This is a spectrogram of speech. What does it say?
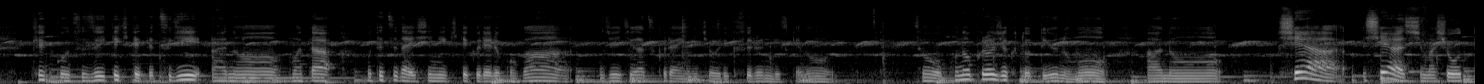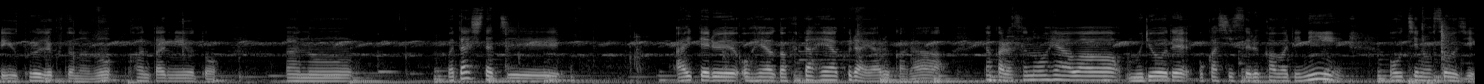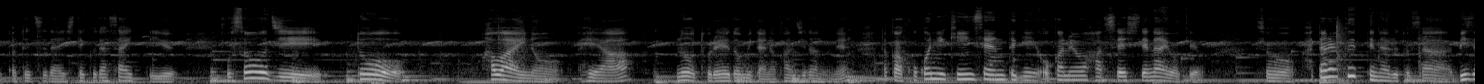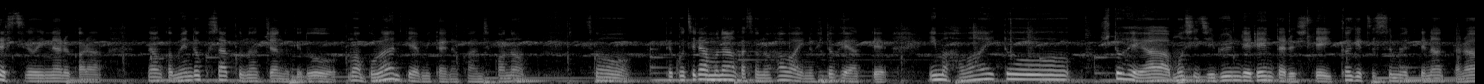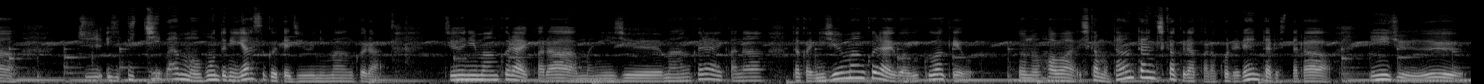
結構続いてきてて次あのー、またお手伝いしに来てくれる子が11月くらいに上陸するんですけどそうこのプロジェクトっていうのもあのー、シェアシェアしましょうっていうプロジェクトなの。簡単に言うと。あの私たち空いてるお部屋が2部屋くらいあるからだからそのお部屋は無料でお貸しする代わりにお家のお掃除お手伝いしてくださいっていうお掃除とハワイの部屋のトレードみたいな感じなのね。だからここに金銭的お金は発生してないわけよ。そう働くってなるとさビザ必要になるからなんか面倒くさくなっちゃうんだけどまあボランティアみたいな感じかな。そう。でこちらもなんかそのハワイの一部屋って今ハワイ島一部屋もし自分でレンタルして1ヶ月住むってなったら一番もう本当に安くて12万くらい。12万くらいから、まあ、20万くらいかな。だから20万くらいは浮くわけよ。そのハワイしかもダウンタウン近くだからこれレンタルしたら20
